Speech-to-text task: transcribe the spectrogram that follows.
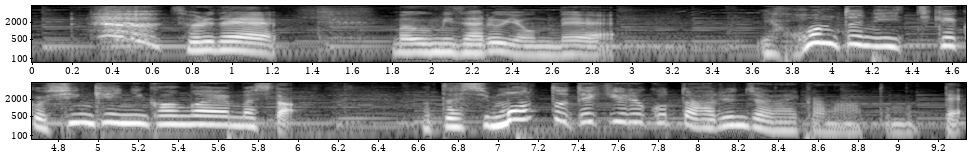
それで、まあ、海猿呼んでいや本当に結構真剣に考えました。私もっとできることあるんじゃないかなと思って。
